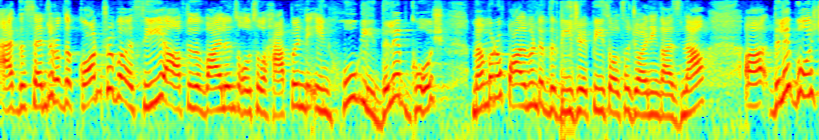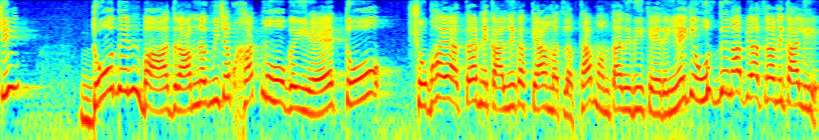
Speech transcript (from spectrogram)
At the center of the controversy after the violence also happened in Hooghly, Dilip Ghosh, member of parliament of the BJP, is also joining us now. Uh, Dilip Ghosh जी दो दिन बाद रामनवमी जब खत्म हो गई है तो शोभा यात्रा निकालने का क्या मतलब था? ममता दीदी कह रही हैं कि उस दिन आप यात्रा निकालिए।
